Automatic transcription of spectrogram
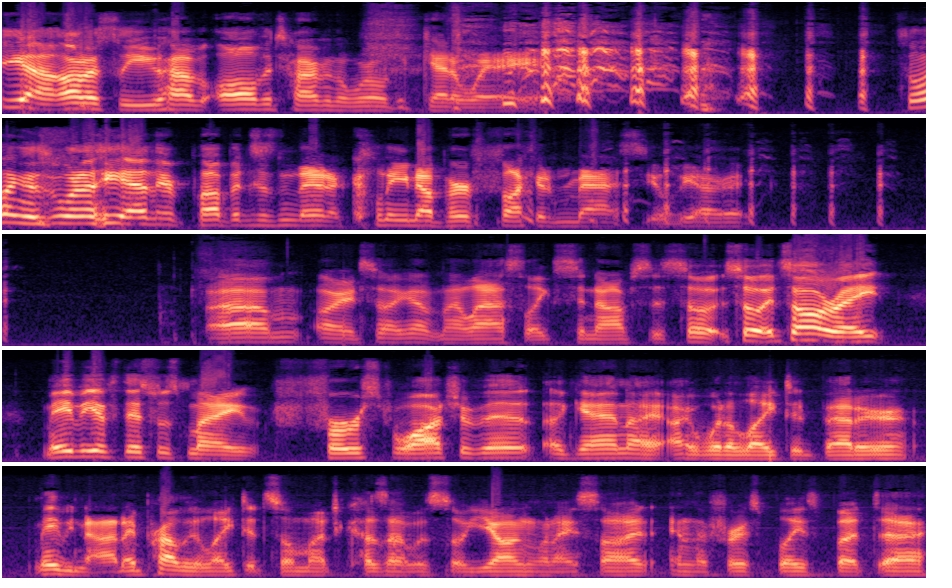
yeah, honestly, you have all the time in the world to get away. so long as one of the other puppets isn't there to clean up her fucking mess, you'll be all right. Um, all right, so I got my last like synopsis. So, so it's all right. Maybe if this was my first watch of it again, I, I would have liked it better. Maybe not. I probably liked it so much because I was so young when I saw it in the first place. But uh,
